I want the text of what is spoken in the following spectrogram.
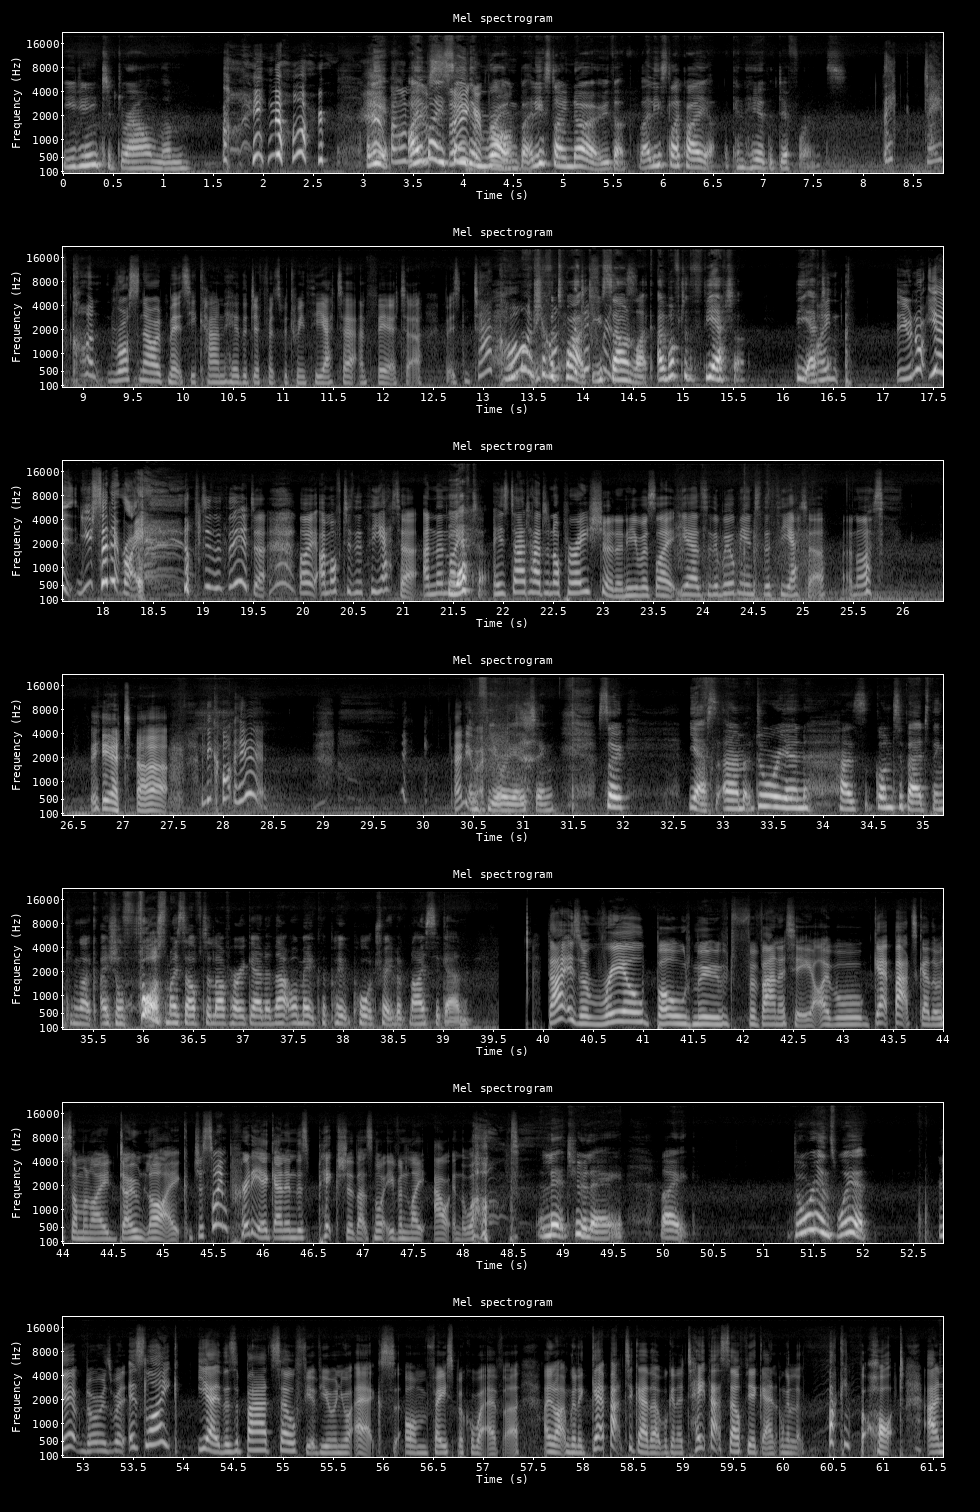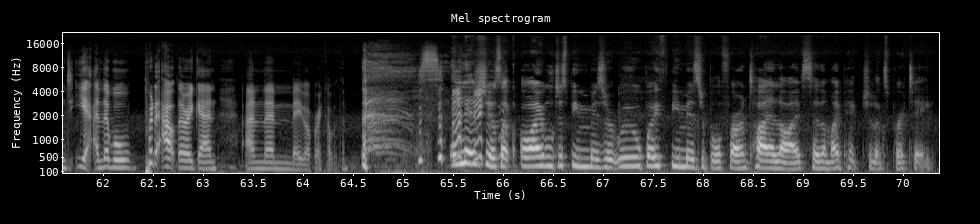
You need to drown them. I know. I, mean, I I might say them wrong, wrong. but at least I know that. At least like I can hear the difference. They, Dave can't. Ross now admits he can hear the difference between theatre and theatre, but his dad can't. How much of a can't hear the twat do you sound like? I'm off to the theatre. Theatre. You're not. Yeah, you said it right. off to the theatre. Like I'm off to the theatre, and then like Theatre. his dad had an operation, and he was like, "Yeah, so they wheeled me into the theatre," and I was like, "Theatre," and he can't hear. anyway, infuriating. So, yes, um, Dorian has gone to bed thinking like I shall force myself to love her again, and that will make the portrait look nice again. That is a real bold move for vanity. I will get back together with someone I don't like, just so I'm pretty again in this picture that's not even like out in the world. Literally, like Dorian's weird. Yep, Dorian's weird. It's like, yeah, there's a bad selfie of you and your ex on Facebook or whatever. And you're like, I'm going to get back together. We're going to take that selfie again. I'm going to look fucking hot. And yeah, and then we'll put it out there again. And then maybe I'll break up with them. It literally was like, oh, I will just be miserable. We will both be miserable for our entire lives, so that my picture looks pretty.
